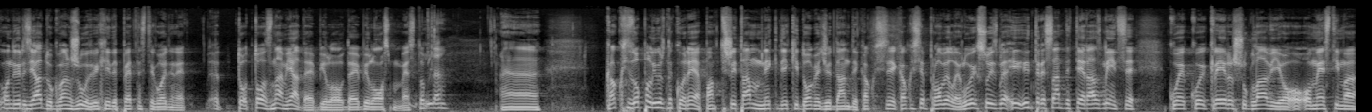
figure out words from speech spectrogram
univerzijadu u Guangzhou 2015. godine. E, to, to znam ja da je bilo, da je bilo osmo mesto. Da. E, Kako se dopala Južna Koreja? Pamtiš li tamo neki, neki događaj dande? Kako se, kako se provela? Jer uvek su izgleda, interesantne te razglednice koje, koje kreiraš u glavi o, o mestima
